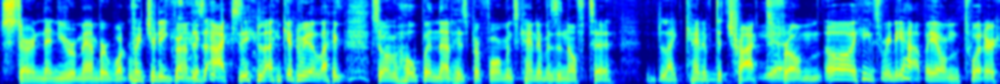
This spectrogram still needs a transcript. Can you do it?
stern." Then you remember what Richard E. Grant is actually like in real life. So I'm hoping that his performance kind of is enough to like kind of detract Yeah. from. Oh, he's really happy on Twitter.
